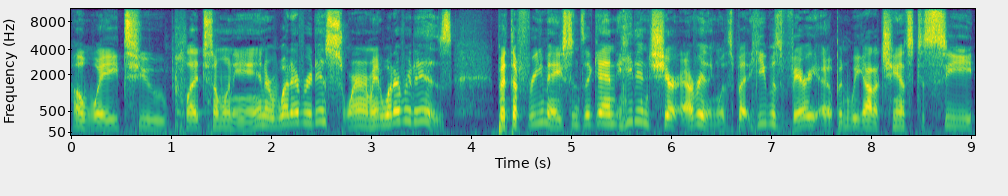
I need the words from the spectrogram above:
a way to pledge someone in or whatever it is, swear in, whatever it is. But the Freemasons, again, he didn't share everything with us, but he was very open. We got a chance to see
